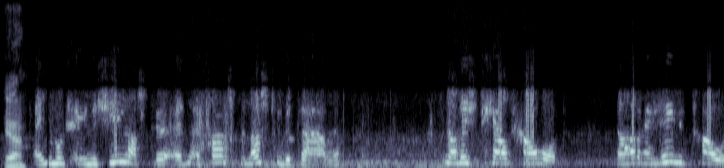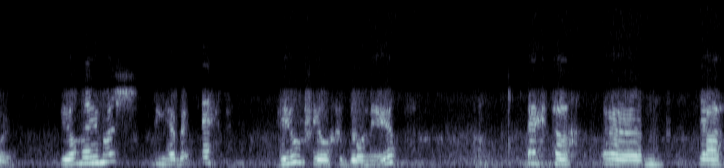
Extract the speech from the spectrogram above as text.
Ja. en je moet energielasten en, en vaste lasten betalen, dan is het geld gauw op. Dan hadden we hele trouwe deelnemers, die hebben echt heel veel gedoneerd. Echter, ehm, ja,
